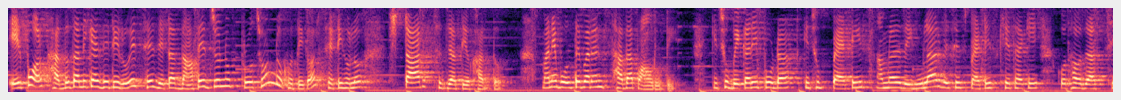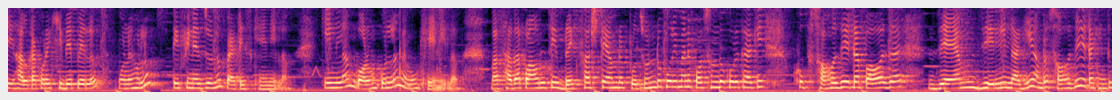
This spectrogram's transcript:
এরপর খাদ্য তালিকায় যেটি রয়েছে, যেটা দাঁতের জন্য প্রচণ্ড ক্ষতিকর, সেটি হলো স্টার্চ জাতীয় খাদ্য। মানে বলতে পারেন সাদা পাউরুটি। কিছু বেকারি প্রোডাক্ট কিছু প্যাটিস আমরা রেগুলার বেসিস প্যাটিস খেয়ে থাকি। কোথাও যাচ্ছি, হালকা করে খিদে পেল, মনে হলো টিফিনের জন্য প্যাটিস খেয়ে নিলাম। কিনলাম, গরম করলাম এবং খেয়ে নিলাম। বা সাদা পাউরুটি ব্রেকফাস্টে আমরা প্রচণ্ড পরিমাণে পছন্দ করে থাকি। খুব সহজে এটা পাওয়া যায়। জ্যাম জেলি লাগিয়ে আমরা সহজেই এটা কিন্তু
